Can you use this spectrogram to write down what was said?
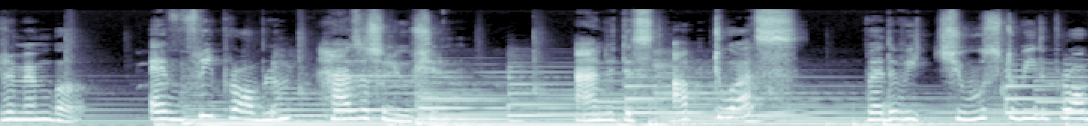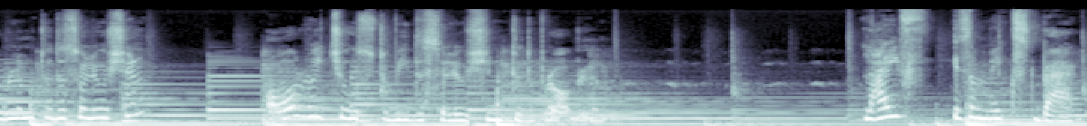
Remember, every problem has a solution, and it is up to us whether we choose to be the problem to the solution or we choose to be the solution to the problem. Life is a mixed bag.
